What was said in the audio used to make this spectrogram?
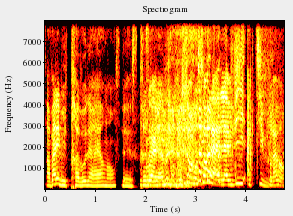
Sympa les bruits de travaux derrière, non? C'est très Ouais, agréable. On sent, on sent la, la vie active, vraiment.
